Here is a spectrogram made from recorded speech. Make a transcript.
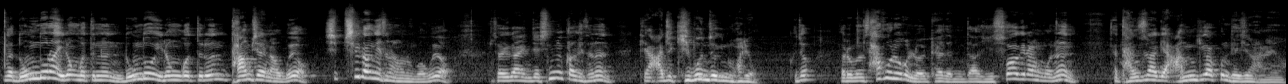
그러니까 농도나 이런 것들은, 농도 이런 것들은 다음 시간에 나오고요. 17강에서 나오는 거고요. 저희가 이제 16강에서는 그냥 아주 기본적인 활용. 그죠? 여러분 사고력을 넓혀야 됩니다. 이 수학이라는 거는 단순하게 암기 갖고는 되지는 않아요.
